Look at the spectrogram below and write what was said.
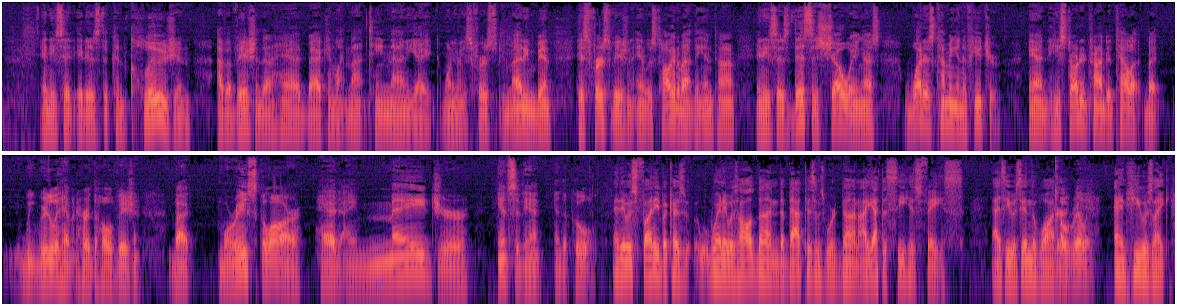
and he said it is the conclusion of a vision that I had back in like 1998. One of his first, it might even been his first vision, and it was talking about the end time. And he says this is showing us what is coming in the future. And he started trying to tell it, but we really haven't heard the whole vision. But Maurice Sklar had a major incident in the pool. And it was funny because when it was all done, the baptisms were done. I got to see his face as he was in the water. Oh, really? And he was like,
